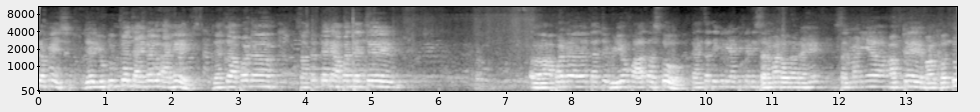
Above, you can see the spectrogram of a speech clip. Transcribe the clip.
रमेश जे युट्यूबचे चॅनल आहे ज्यांचं आपण सातत्याने आपण त्यांचे आपण त्यांचे व्हिडिओ पाहत असतो त्यांचा देखील या ठिकाणी सन्मान होणार आहे. सन्माननीय आमचे बंधू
